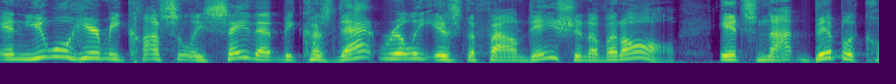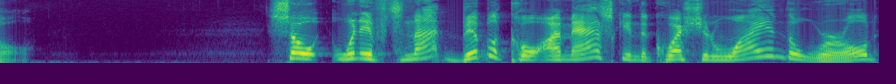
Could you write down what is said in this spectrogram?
And you will hear me constantly say that because that really is the foundation of it all. It's not biblical. So, when it's not biblical, I'm asking the question why in the world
